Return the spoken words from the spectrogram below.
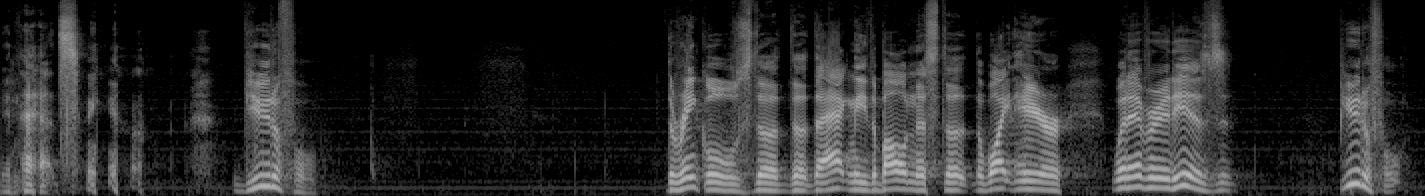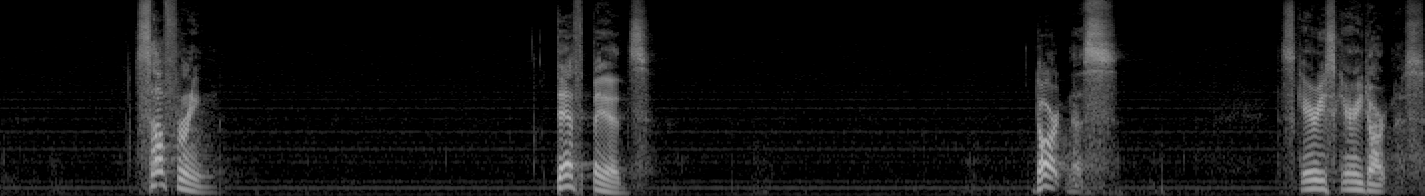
and that's Beautiful. The wrinkles, the, the, the acne, the baldness, the, the white hair, whatever it is, beautiful. Suffering. Deathbeds. Darkness. Scary, scary darkness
